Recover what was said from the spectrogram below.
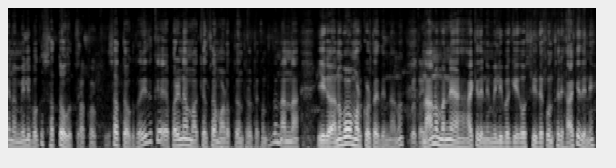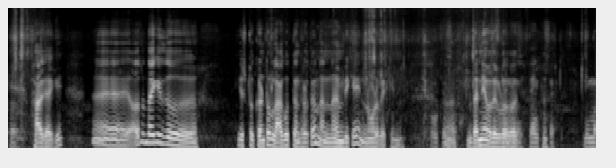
ಏನೋ ಮಿಲಿಬೇಕು ಸತ್ತೋಗುತ್ತೆ. ಸತ್ತೋಗುತ್ತೆ ಇದಕ್ಕೆ ಪರಿಣಾಮ ಕೆಲಸ ಮಾಡುತ್ತೆ ಅಂತ ಹೇಳ್ತಕ್ಕಂಥದ್ದು ನನ್ನ ಈಗ ಅನುಭವ ಮಾಡ್ಕೊಳ್ತಾ ಇದ್ದೀನಿ ನಾನು. ನಾನು ಮೊನ್ನೆ ಹಾಕಿದ್ದೀನಿ ಮಿಲಿ ಬಗ್ಗೆ ಔಷಧಿ ಇದಕ್ಕೊಂದ್ಸರಿ ಹಾಕಿದ್ದೀನಿ. ಹಾಗಾಗಿ ಅದರಿಂದಾಗಿ ಇದು ಎಷ್ಟು ಕಂಟ್ರೋಲ್ ಆಗುತ್ತೆ ಅಂತ ಹೇಳ್ತಾರೆ ನನ್ನ ನಂಬಿಕೆ ನೋಡಬೇಕಿನ್ನು ಧನ್ಯವಾದಗಳು. ಥ್ಯಾಂಕ್ ಯು ಸರ್ ನಿಮ್ಮ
